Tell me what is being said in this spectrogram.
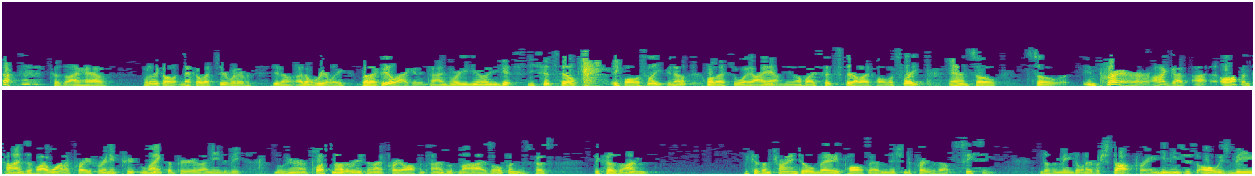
Because I have, what do they call it, narcolepsy or whatever? You know, I don't really, but I feel like it at times where you, you know, you get, you sit still, you fall asleep, you know? Well, that's the way I am. You know, if I sit still, I fall asleep. And so, so in prayer, I got, I, oftentimes if I want to pray for any length of period, I need to be moving around. Plus, another reason I pray oftentimes with my eyes open is because, because I'm, because I'm trying to obey Paul's admonition to pray without ceasing doesn't mean don't ever stop praying. He means just always be,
